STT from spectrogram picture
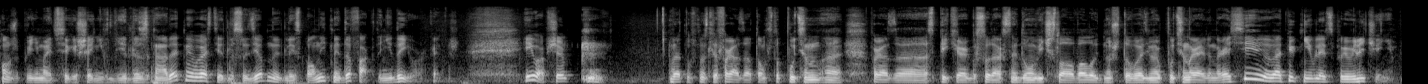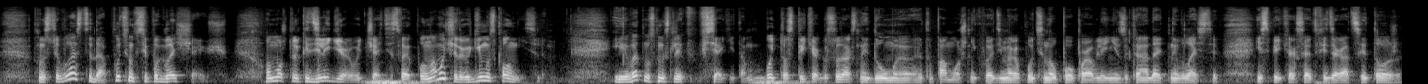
Он же принимает все решения и для законодательной власти, и для судебной, и для исполнительной, де-факто, не де-юра, конечно. И вообще в этом смысле фраза о том, что Путин, э, фраза спикера Государственной Думы Вячеслава Володина, что Владимир Путин равен России, отнюдь не является преувеличением. В смысле власти, да, Путин всепоглощающий. Он может только делегировать части своих полномочий другим исполнителям. И в этом смысле всякий там, будь то спикер Государственной Думы, это помощник Владимира Путина по управлению законодательной властью, и спикер Совета Федерации тоже.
